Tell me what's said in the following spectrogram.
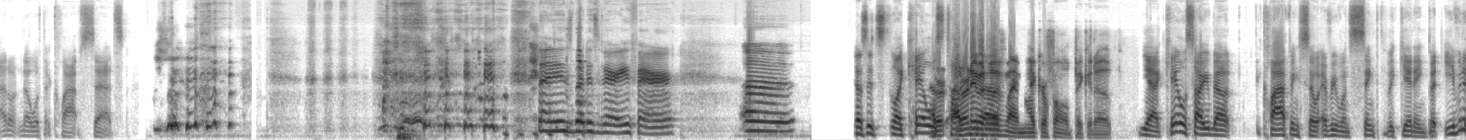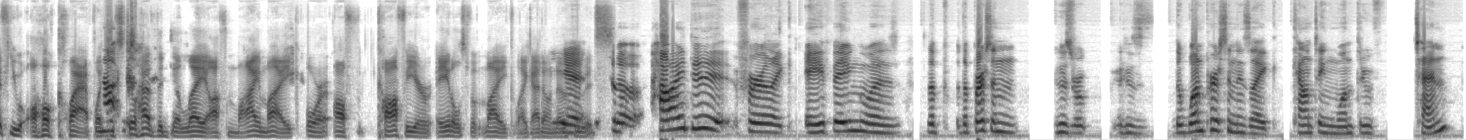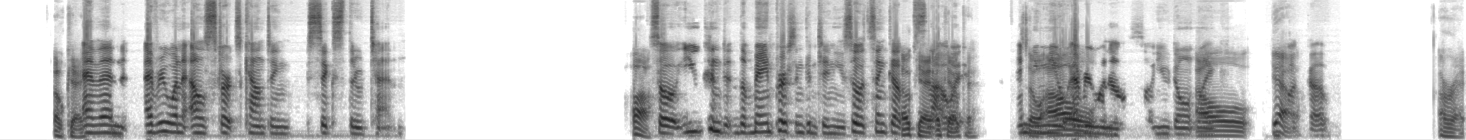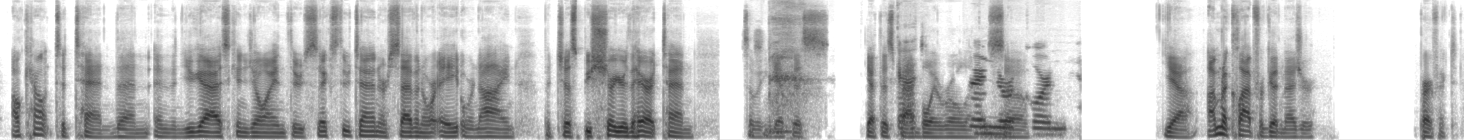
I don't know what the clap sets. that is that is very fair. uh, Because it's like Kale I don't, talking I don't even about, know if my microphone will pick it up. Yeah, Kale was talking about clapping so everyone synced the beginning, but even if you all clap, like you still have the delay off my mic or off Coffee or Adel's mic. Like I don't know yeah. who it's. So how I did it for like a thing was the the person who's re- who's the one person is like counting one through ten, Okay. and then everyone else starts counting six through ten. Ah. So you can the main person continues, so it sync up Okay. that Okay. way, Okay. and So you mute I'll- everyone else, so you don't like I'll yeah. fuck up. All right. I'll count to ten then, and then you guys can join through six through ten or seven or eight or nine. But just be sure you're there at ten, so we can get this get this bad boy rolling. So recording. yeah, I'm gonna clap for good measure. Perfect.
